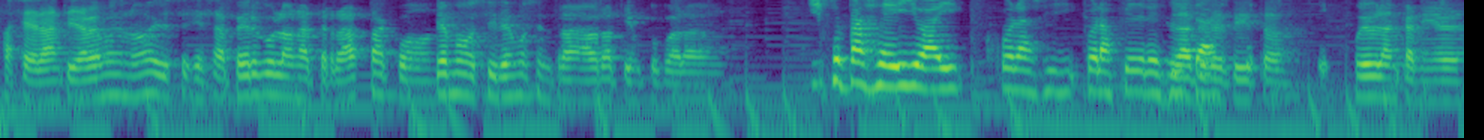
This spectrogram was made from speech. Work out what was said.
hacia adelante. Ya vemos, ¿no? Es- esa pérgola, una terraza con. Iremos, iremos entrar ahora a tiempo para Y ese paseillo ahí con las, con las la piedrecitas. piedrecita. Muy Blancanieves.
